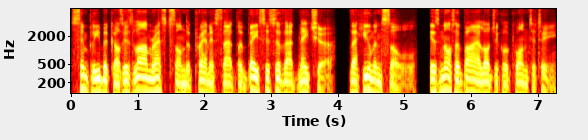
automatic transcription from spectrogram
simply because Islam rests on the premise that the basis of that nature, the human soul, is not a biological quantity.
